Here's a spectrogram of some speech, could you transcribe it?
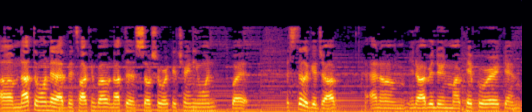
Um, not the one that I've been talking about, not the social worker training one, but it's still a good job. And um, you know, I've been doing my paperwork and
